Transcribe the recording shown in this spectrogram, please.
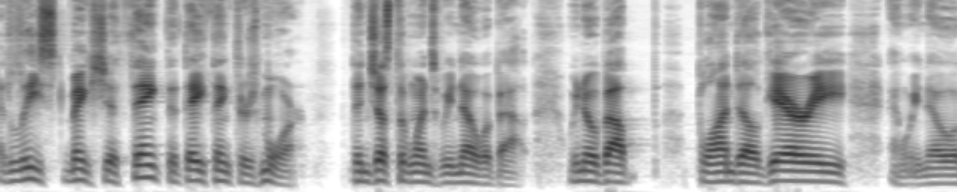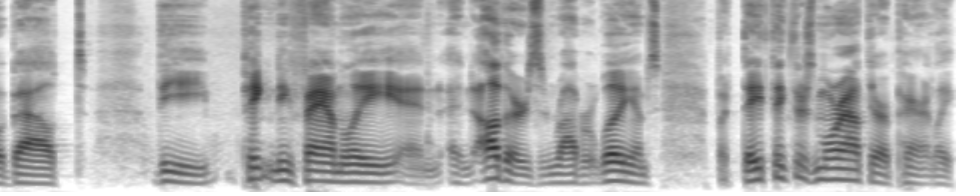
at least makes you think that they think there's more than just the ones we know about. We know about Blondell Gary and we know about the Pinckney family and, and others and Robert Williams, but they think there's more out there apparently.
